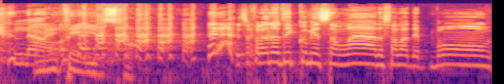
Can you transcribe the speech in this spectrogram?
não. Como é que é isso? Você fala, não, tem que comer salada, salada é bom,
